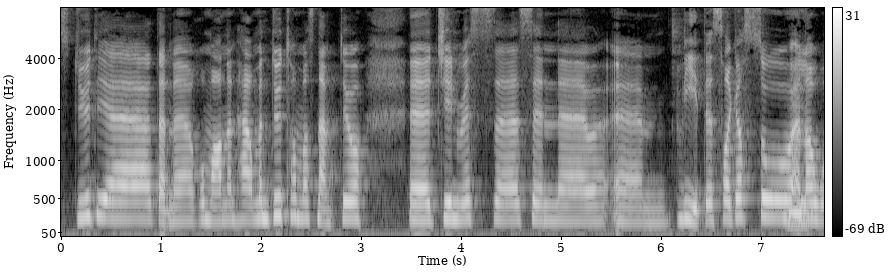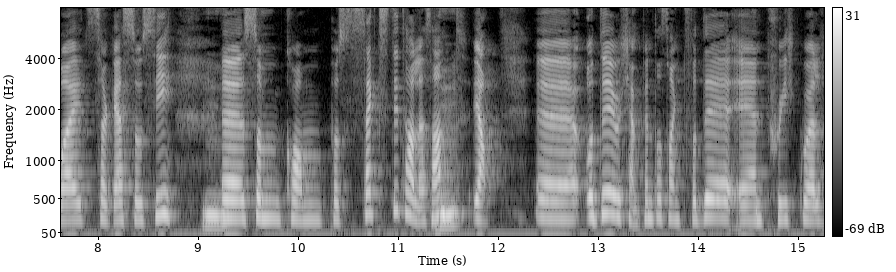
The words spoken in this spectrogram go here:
studie, denne romanen her. Men du, Thomas, nevnte jo uh, Jean Riss uh, sin uh, eh, hvite Sargasso, eller White Sargasso Sea, eh, som kom på 60-tallet, sant? Ja. Eh, og det er jo kjempeinteressant, for det er en prequel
